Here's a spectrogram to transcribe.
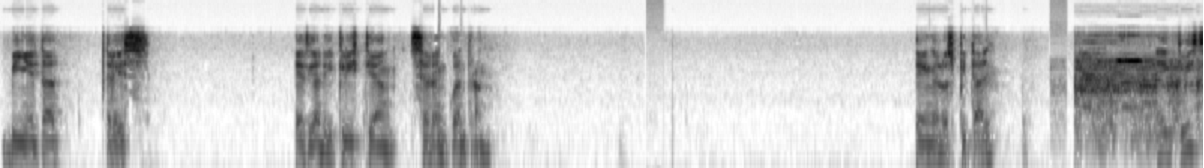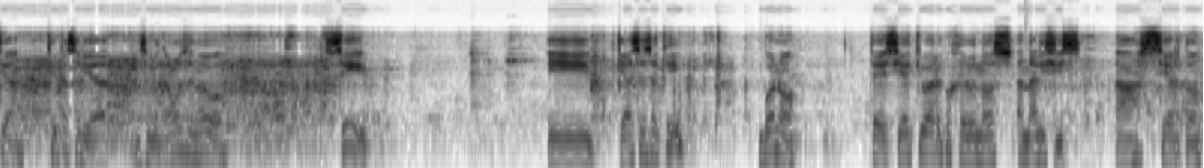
Viñeta 3. Edgar y Christian se reencuentran. En el hospital. Hey Cristian, qué casualidad, nos encontramos de nuevo. Sí. ¿Y qué haces aquí? Bueno, te decía que iba a recoger unos análisis. Ah, cierto.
